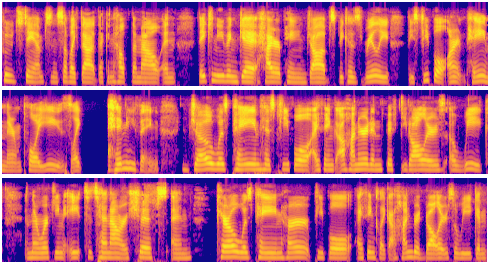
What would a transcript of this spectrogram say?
food stamps and stuff like that that can help them out and they can even get higher paying jobs because really these people aren't paying their employees like anything. Joe was paying his people, I think, $150 a week, and they're working eight to 10 hour shifts. And Carol was paying her people, I think, like $100 a week, and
